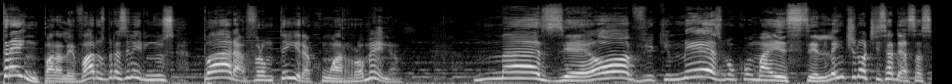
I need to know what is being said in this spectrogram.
trem para levar os brasileirinhos para a fronteira com a Romênia. Mas é óbvio que, mesmo com uma excelente notícia dessas,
